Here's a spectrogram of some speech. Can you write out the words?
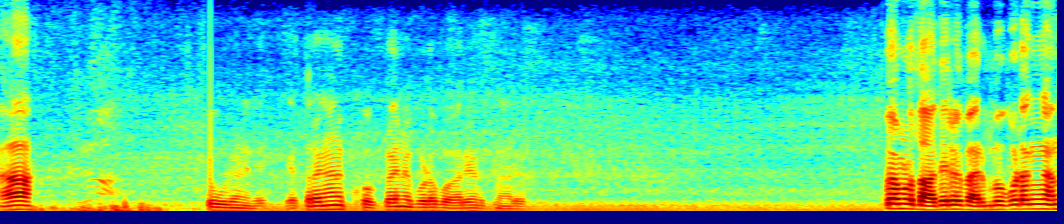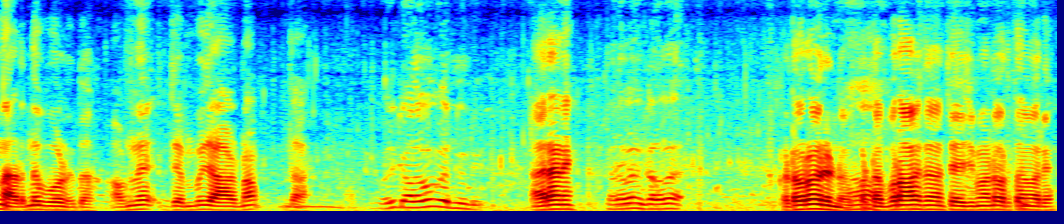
ആ. കൂടാണില്ലേ എത്ര അങ്ങനെ കൊക്കളതിനെ കൂടെ പാറി എടുക്കുന്നാരോ ഇപ്പൊ നമ്മൾ അതിൽ പരമ്പ് കൂടെ ഇങ്ങനെ നടന്നു പോണിതാ അവിടുന്ന് ജമ്പ് ചാടണം. ഇതാ ഒരു കളവൻ വരുന്നുണ്ട്. ആരാണ്? കളവൻ കളവൻ. കൊട്ടപ്പുറം വരുന്നുണ്ടോ? കട്ടപ്പുറം ചേച്ചിമാരുടെ വർത്താൻ പറയാം.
